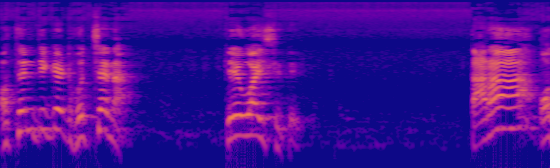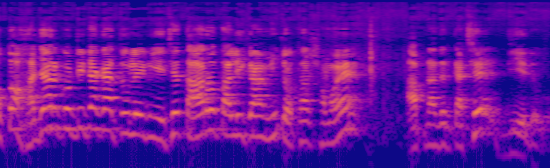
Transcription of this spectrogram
অথেন্টিকেট হচ্ছে না কেওয়াইসিতে তারা কত হাজার কোটি টাকা তুলে নিয়েছে তারও তালিকা আমি যথাসময়ে আপনাদের কাছে দিয়ে দেবো।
